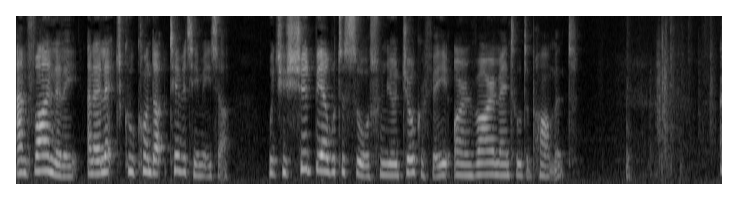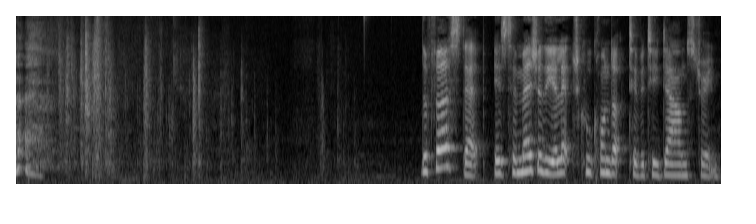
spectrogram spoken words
And finally, an electrical conductivity meter, which you should be able to source from your geography or environmental department. The first step is to measure the electrical conductivity downstream.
